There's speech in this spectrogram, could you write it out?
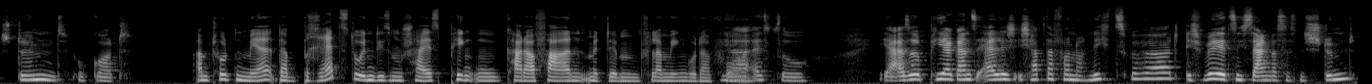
Stimmt. Oh Gott. Am Toten Meer, da brätst du in diesem scheiß pinken Karawan mit dem Flamingo davor. Ja, ist so. Ja, also Pia, ganz ehrlich, ich habe davon noch nichts gehört. Ich will jetzt nicht sagen, dass das nicht stimmt,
